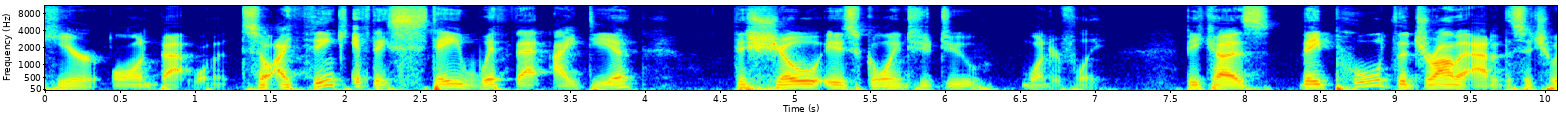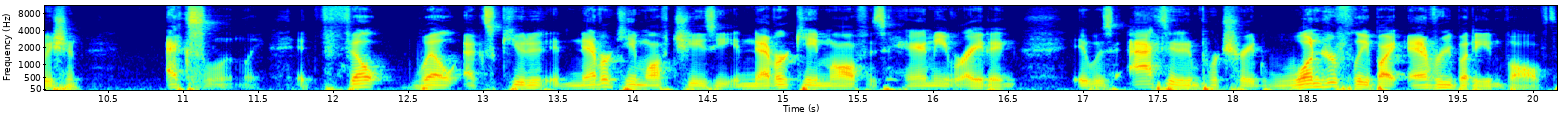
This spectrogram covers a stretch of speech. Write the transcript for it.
here on Batwoman. So I think if they stay with that idea, the show is going to do wonderfully because they pulled the drama out of the situation excellently. It felt well executed. It never came off cheesy. It never came off as hammy writing. It was acted and portrayed wonderfully by everybody involved.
